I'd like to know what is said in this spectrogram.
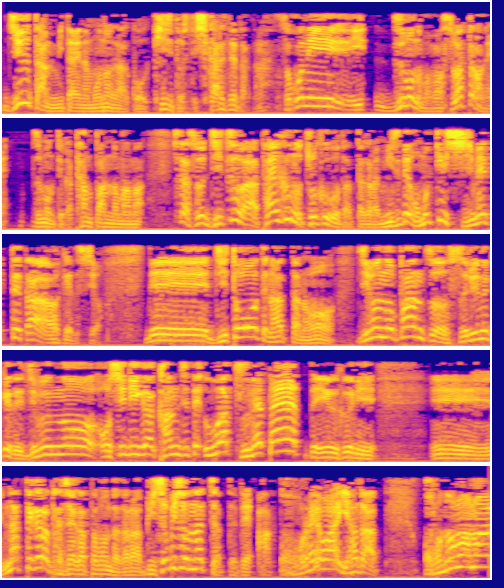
絨毯みたいなものがこう生地として敷かれてたんだな。そこにズボンのまま座ったのね。ズボンっていうか短パンのまま。したらそれ実は台風の直後だったから水で思いっきり湿ってたわけですよ。で、自頭ってなったのを自分のパンツをすり抜けて自分のお尻が感じて、うわ、冷たいっていう風にえー、なってから立ち上がったもんだから、びしょびしょになっちゃってて、あ、これは嫌だ。このまま、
